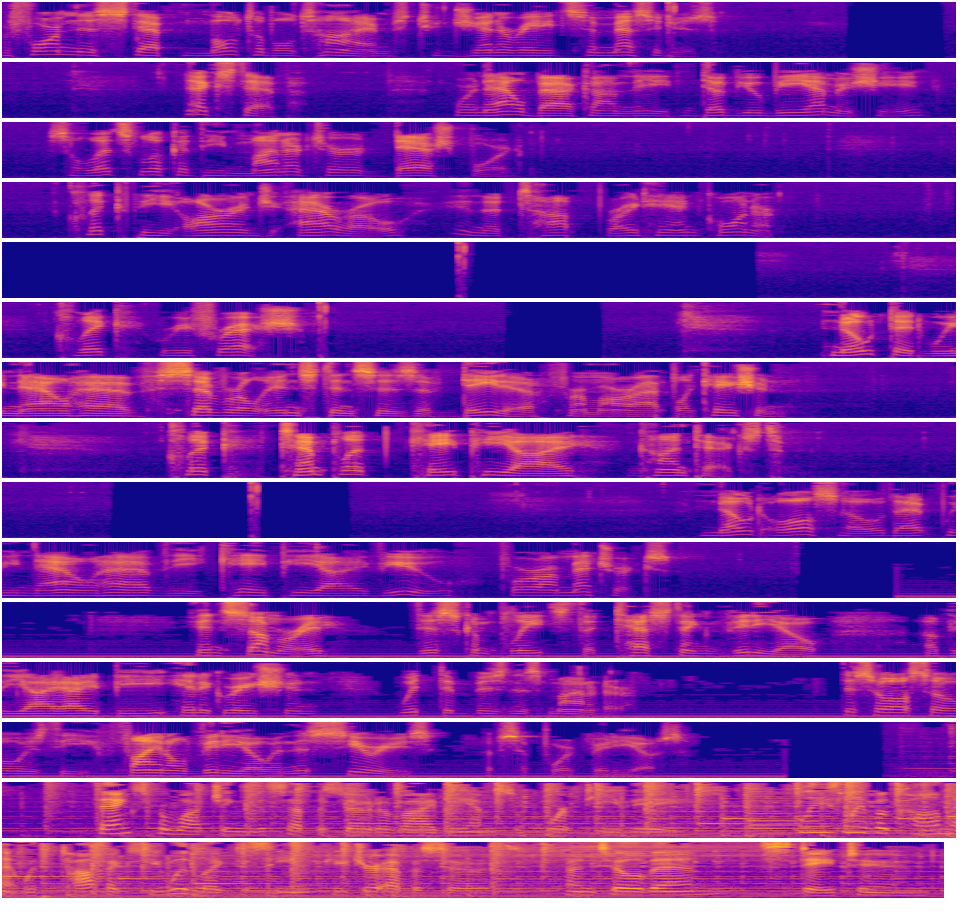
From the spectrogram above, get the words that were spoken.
Perform this step multiple times to generate some messages. Next step, we're now back on the WBM machine, so let's look at the monitor dashboard. Click the orange arrow in the top right hand corner. Click Refresh. Note that we now have several instances of data from our application. Click Template KPI Context. Note also that we now have the KPI view for our metrics. In summary, this completes the testing video of the IIB integration with the Business Monitor. This also is the final video in this series of support videos. Thanks for watching this episode of IBM Support TV. Please leave a comment with topics you would like to see in future episodes. Until then, stay tuned.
